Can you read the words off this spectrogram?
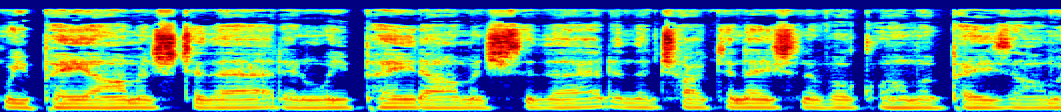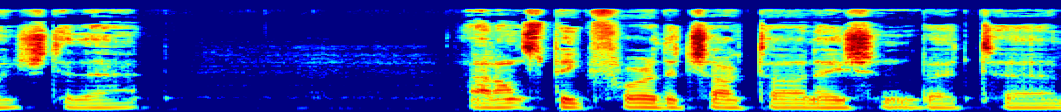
we pay homage to that, and we paid homage to that, and the Choctaw Nation of Oklahoma pays homage to that. I don't speak for the Choctaw Nation, but uh,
